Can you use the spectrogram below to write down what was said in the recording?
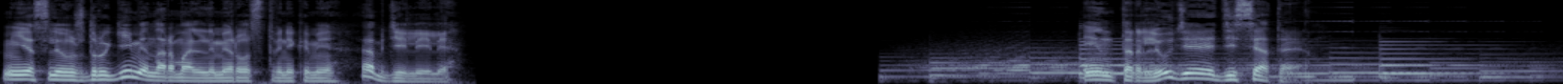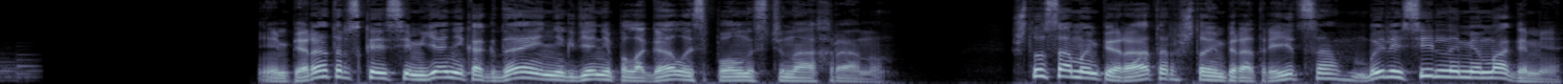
если уж другими нормальными родственниками обделили. Интерлюдия десятая. Императорская семья никогда и нигде не полагалась полностью на охрану. Что сам император, что императрица были сильными магами,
